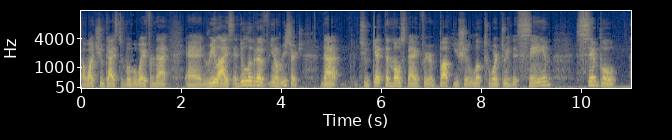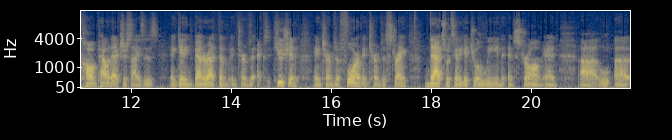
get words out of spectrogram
I want you guys to move away from that and realize and do a little bit of, you know, research that to get the most bang for your buck, you should look toward doing the same simple compound exercises and getting better at them in terms of execution, in terms of form, in terms of strength. That's what's going to get you a lean and strong and uh, uh,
